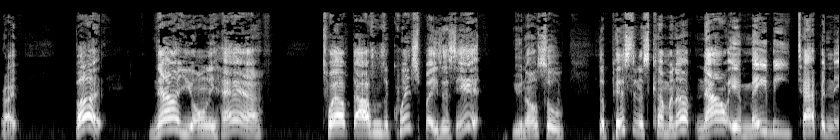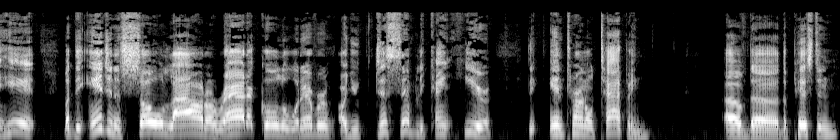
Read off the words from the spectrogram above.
right? But now you only have 12 thousandths of quench space. That's it, you know? So the piston is coming up. Now it may be tapping the head, but the engine is so loud or radical or whatever, or you just simply can't hear the internal tapping of the, the piston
